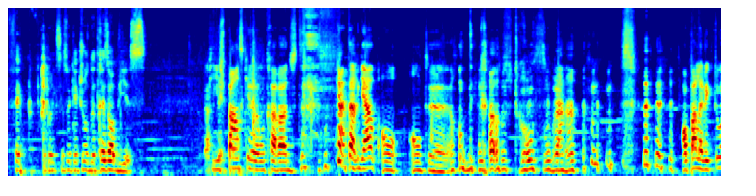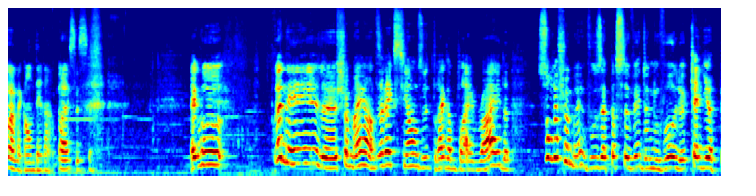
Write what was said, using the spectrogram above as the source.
Fait qu'il faudrait que ce soit quelque chose de très obvious. Puis je pense qu'au travers du temps, quand tu regardes, on, on, te, on te dérange trop souvent. on parle avec toi, fait qu'on te dérange. Ouais, c'est ça. Fait que vous prenez le chemin en direction du Dragonfly Ride. Sur le chemin, vous apercevez de nouveau le Calliope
